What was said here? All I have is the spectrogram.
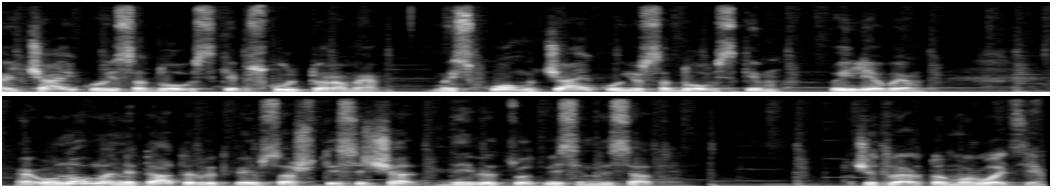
е, Чайкою, Садовським, скульпторами Миськом, Чайкою, Садовським, Пилєвим. Е, Оновлений театр відкрився аж в 1984 84 році.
